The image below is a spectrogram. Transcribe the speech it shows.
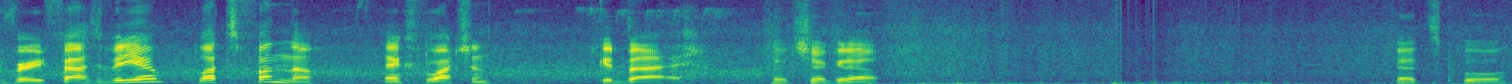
Very fast video. Lots of fun though. Thanks for watching. Goodbye. Go check it out. That's cool.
